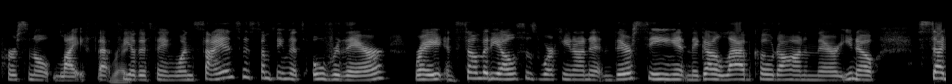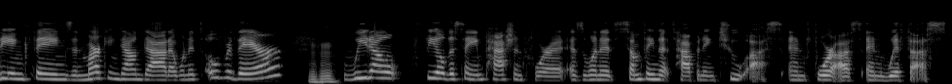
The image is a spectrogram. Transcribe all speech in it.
personal life that's right. the other thing when science is something that's over there right and somebody else is working on it and they're seeing it and they got a lab coat on and they're you know studying things and marking down data when it's over there mm-hmm. we don't feel the same passion for it as when it's something that's happening to us and for us and with us.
